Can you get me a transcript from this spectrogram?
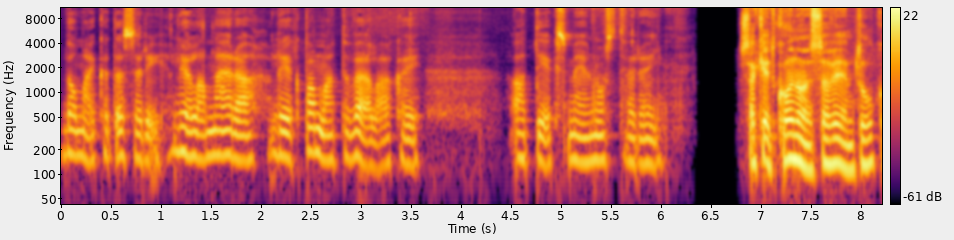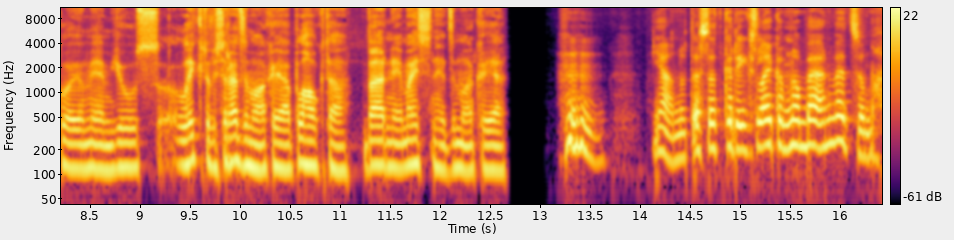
domāju, ka tas arī lielā mērā liek pamatu vēlākai attieksmē un uztverēji. Sakiet, ko no saviem tulkojumiem jūs liktu visredzamākajā plauktā, bērniem aizsniedzamākajā? Jā, nu tas atkarīgs laikam no bērna vecuma.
